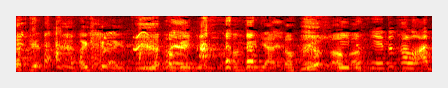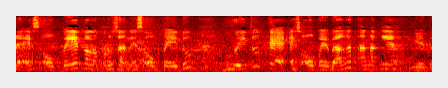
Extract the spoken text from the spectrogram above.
kaget. Kaget kaget jatuh hidupnya itu kalau ada SOP kalau perusahaan SOP itu gue itu kayak SOP banget anaknya gitu.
